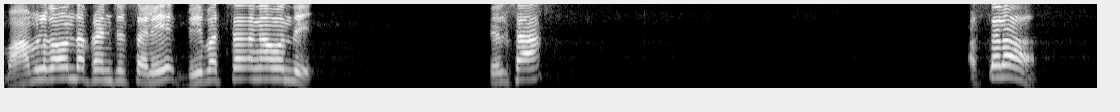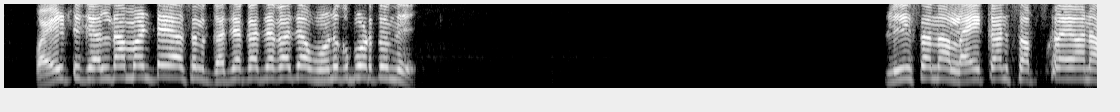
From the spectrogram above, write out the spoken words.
మామూలుగా ఉందా ఫ్రెండ్స్ చలి? బీభత్సంగా ఉంది. తెలుసా? అసలు బయటికి వెళ్దామంటే అసలు గజ గజ గజ వణుకు పడుతుంది. ప్లీజ్ అన్న లైక్ అండ్ సబ్స్క్రైబ్ అన్న.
